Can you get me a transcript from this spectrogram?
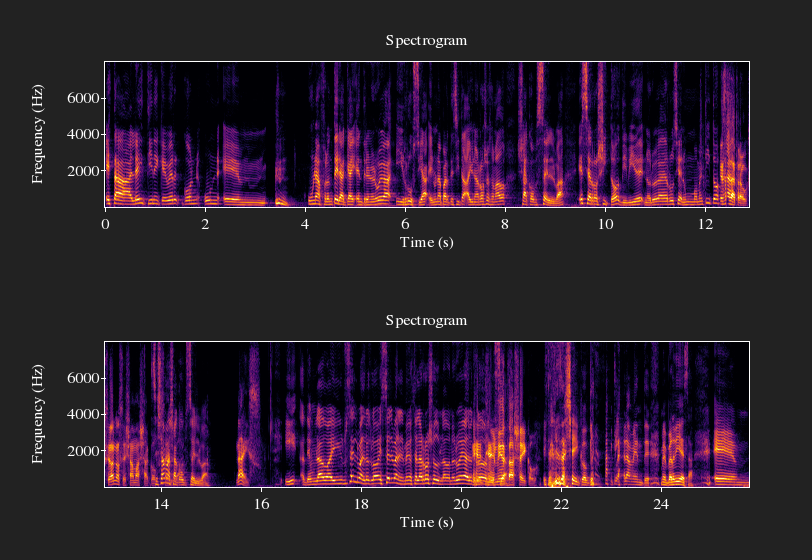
Esta ley tiene que ver con un, eh, una frontera que hay entre Noruega y Rusia. En una partecita hay un arroyo llamado Jakobselva. Ese arroyito divide Noruega de Rusia en un momentito. ¿Esa es la traducción o se llama Jacob? Se llama Selva? Jakobselva. Nice. Y de un lado hay selva, del otro lado hay selva, en el medio está el arroyo, de un lado Noruega, del otro lado En el Rusia. medio está Jacob. Está está Jacob, claramente. Me perdí esa. Eh,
